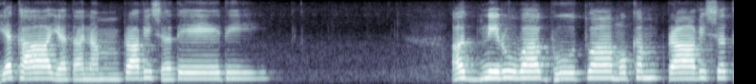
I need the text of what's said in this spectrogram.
यथायतनं प्रविशतेति। अग्निरुवाग्भूत्वा मुखं प्राविशत्।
